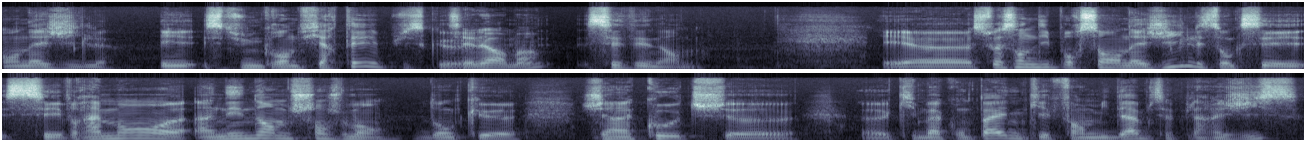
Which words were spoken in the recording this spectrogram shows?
en agile. Et c'est une grande fierté puisque C'est énorme. Hein c'est énorme. Et euh, 70% en agile, donc c'est c'est vraiment euh, un énorme changement. Donc euh, j'ai un coach euh, euh, qui m'accompagne, qui est formidable, qui s'appelle Régis,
